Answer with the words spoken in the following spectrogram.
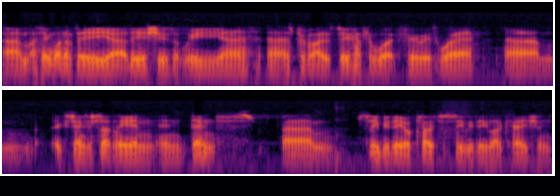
Um, I think one of the uh, the issues that we uh, uh, as providers do have to work through is where um, exchanges, certainly in in dense um, CBD or close to CBD locations,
